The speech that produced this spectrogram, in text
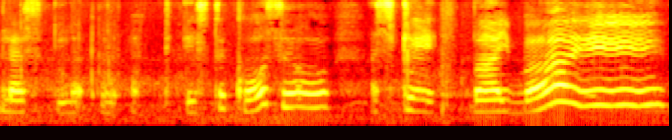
las, la- este coso. Así que, bye bye.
